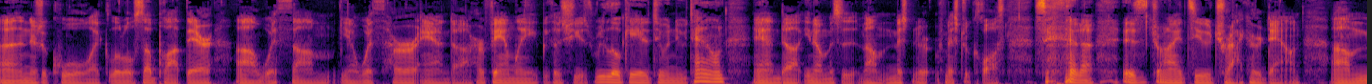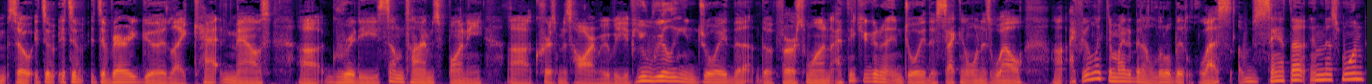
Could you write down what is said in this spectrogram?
Uh, and there's a cool like little subplot there uh, with, um, you know, with her and uh, her family because she's relocated to a new town, and uh, you know, Mrs. Um, Mr. Mr. Claus Santa is trying to track her down. Um, so it's a it's a it's a very good like cat and mouse, uh, gritty, sometimes funny uh, Christmas horror movie movie. If you really enjoyed the the first one, I think you're gonna enjoy the second one as well. Uh, I feel like there might have been a little bit less of Santa in this one,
